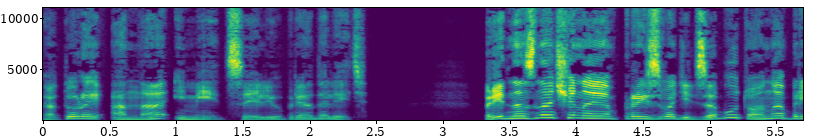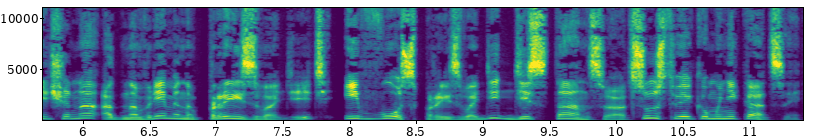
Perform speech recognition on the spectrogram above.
которые она имеет целью преодолеть. Предназначенная производить заботу, она обречена одновременно производить и воспроизводить дистанцию, отсутствие коммуникации,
